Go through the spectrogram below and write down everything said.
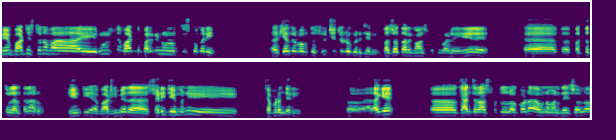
మేము పాటిస్తున్న ఈ రూల్స్ని వాటిని పరిగణనలోకి తీసుకోమని కేంద్ర ప్రభుత్వం సూచించడం కూడా జరిగింది. బసవ తారకం హాస్పిటల్ వాళ్ళు ఏ పద్ధతులు వెళ్తున్నారు ఏంటి వాటి మీద స్టడీ చేయమని చెప్పడం జరిగింది. అలాగే క్యాన్సర్ హాస్పిటల్లో కూడా ఉన్న మన దేశంలో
